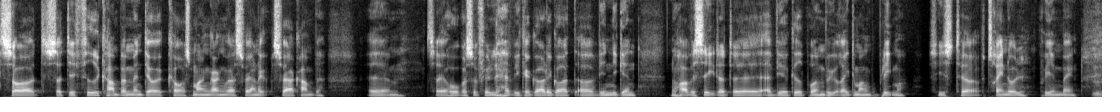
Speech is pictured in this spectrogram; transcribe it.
så, så det er fede kampe, men det kan også mange gange være svære, svære kampe. Øhm, så jeg håber selvfølgelig, at vi kan gøre det godt og vinde igen. Nu har vi set, at, øh, at vi har givet Brøndby rigtig mange problemer sidst her 3-0 på hjemmebane. Mm.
